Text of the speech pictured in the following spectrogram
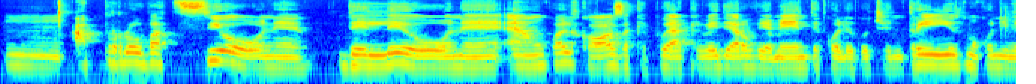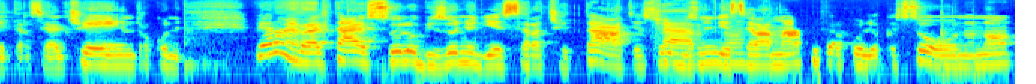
mh, approvazione del leone è un qualcosa che poi ha a che vedere ovviamente con l'egocentrismo, con il mettersi al centro, con- però in realtà è solo bisogno di essere accettati, è solo Certo. bisogno di essere amati per quello che sono, no?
